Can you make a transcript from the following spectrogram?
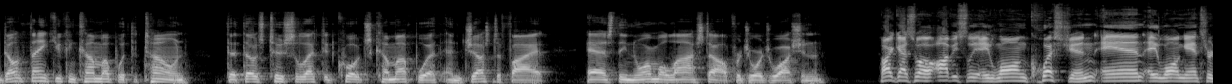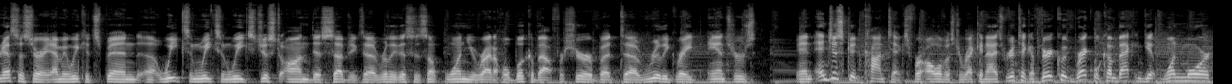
don't think you can come up with the tone that those two selected quotes come up with and justify it as the normal lifestyle for George Washington. All right, guys. Well, obviously, a long question and a long answer necessary. I mean, we could spend uh, weeks and weeks and weeks just on this subject. Uh, really, this is one you write a whole book about for sure, but uh, really great answers and, and just good context for all of us to recognize. We're going to take a very quick break. We'll come back and get one more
